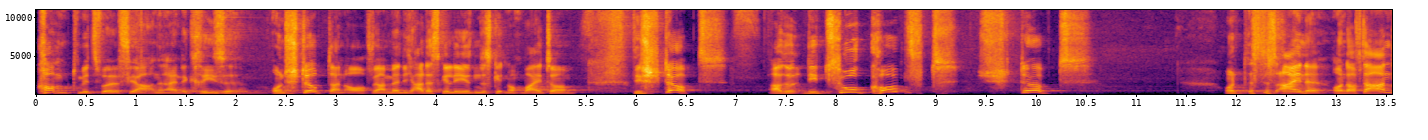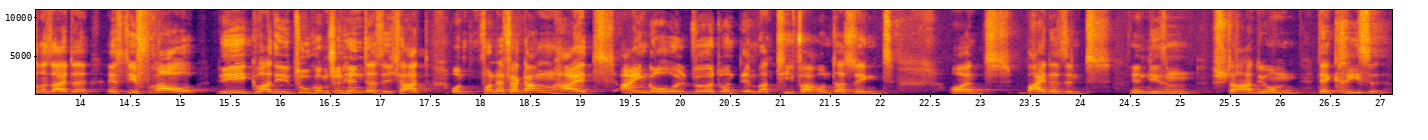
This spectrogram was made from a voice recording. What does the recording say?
kommt mit zwölf Jahren in eine Krise und stirbt dann auch. Wir haben ja nicht alles gelesen, das geht noch weiter. Sie stirbt. Also die Zukunft stirbt. Und das ist das eine. Und auf der anderen Seite ist die Frau, die quasi die Zukunft schon hinter sich hat und von der Vergangenheit eingeholt wird und immer tiefer runtersinkt. Und beide sind in diesem Stadium der Krise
